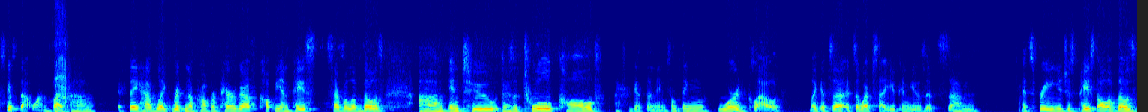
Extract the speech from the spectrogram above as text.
skip that one. But yeah. um, if they have like written a proper paragraph, copy and paste several of those um, into, there's a tool called, I forget the name, something word cloud. Like it's a, it's a website you can use. It's, um, it's free. You just paste all of those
